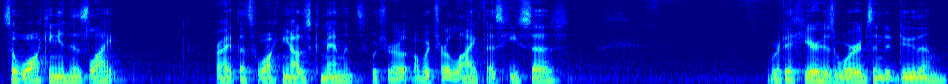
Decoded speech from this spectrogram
So walking in his light, right? That's walking out his commandments, which are, which are life, as he says. We're to hear his words and to do them.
